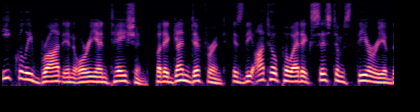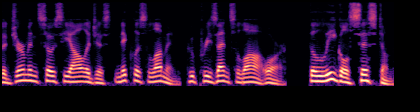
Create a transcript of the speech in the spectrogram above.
Equally broad in orientation, but again different, is the autopoietic systems theory of the German sociologist Niklas Luhmann, who presents law or the legal system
